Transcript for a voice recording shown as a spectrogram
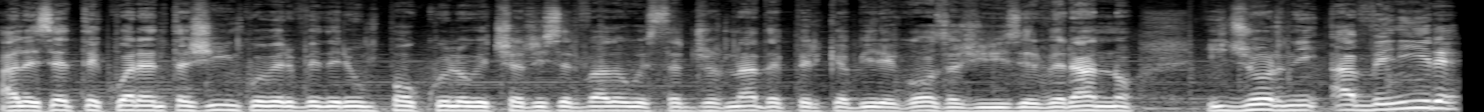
alle 7.45 per vedere un po' quello che ci ha riservato questa giornata e per capire cosa ci riserveranno i giorni a venire.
